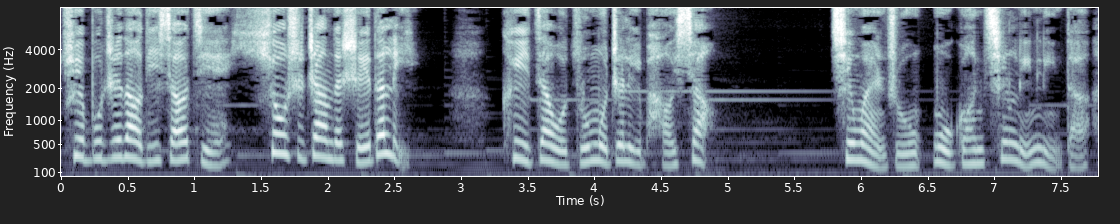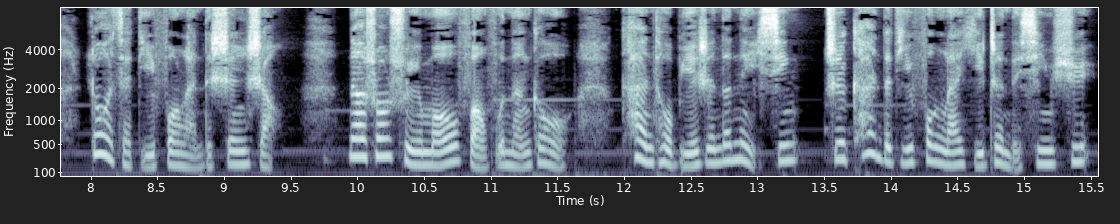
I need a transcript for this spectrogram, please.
却不知道狄小姐又是仗的谁的理，可以在我祖母这里咆哮？秦婉如目光清凌凌的落在狄凤兰的身上，那双水眸仿佛能够看透别人的内心，只看得狄凤兰一阵的心虚。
